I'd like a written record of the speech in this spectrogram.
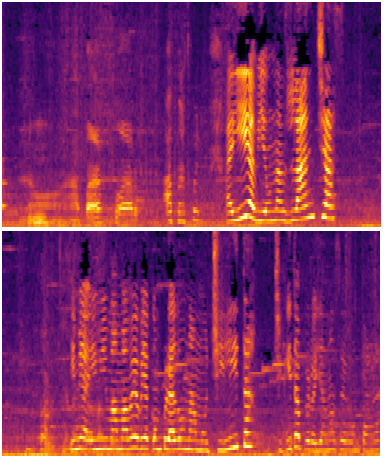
A Pascuar. a Pátzcuaro. Allí había unas lanchas y mi, y mi mamá me había comprado una mochilita, chiquita, pero ya no sé dónde estará.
